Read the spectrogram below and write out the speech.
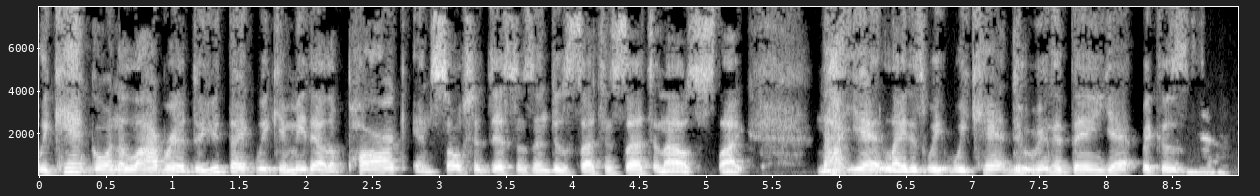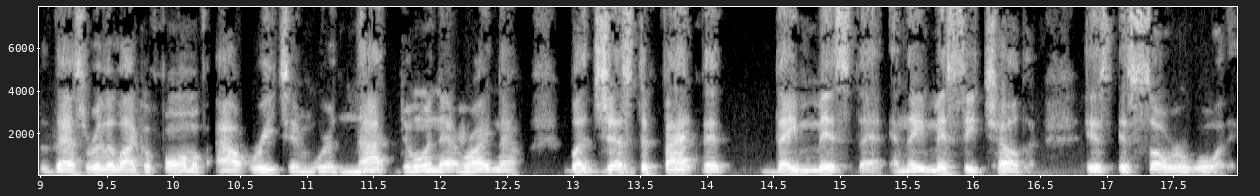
We can't go in the library. Do you think we can meet at a park and social distance and do such and such? And I was just like, not yet, ladies. We we can't do anything yet because yeah. that's really like a form of outreach, and we're not doing that mm-hmm. right now. But just the fact that they miss that and they miss each other is is so rewarding.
